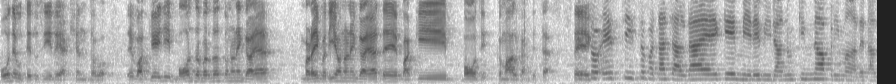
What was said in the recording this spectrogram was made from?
ਉਹਦੇ ਉੱਤੇ ਤੁਸੀਂ ਰਿਐਕਸ਼ਨ ਦੇਵੋ। ਤੇ ਵਾਕਈ ਜੀ ਬਹੁਤ ਜ਼ਬਰਦਸਤ ਉਹਨਾਂ ਨੇ ਗਾਇਆ, ਬੜਾ ਹੀ ਵਧੀਆ ਉਹਨਾਂ ਨੇ ਗਾਇਆ ਤੇ ਬਾਕੀ ਬਹੁਤ ਹੀ ਕਮਾਲ ਕਰ ਦਿੱਤਾ। ਹੈ। ਇਸ ਤੇ ਤੋਂ ਇਸ ਚੀਜ਼ ਤੋਂ ਪਤਾ ਚੱਲਦਾ ਹੈ ਕਿ ਮੇਰੇ ਵੀਰਾਂ ਨੂੰ ਕਿੰਨਾ ਆਪਣੀ ਮਾਂ ਦੇ ਨਾਲ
